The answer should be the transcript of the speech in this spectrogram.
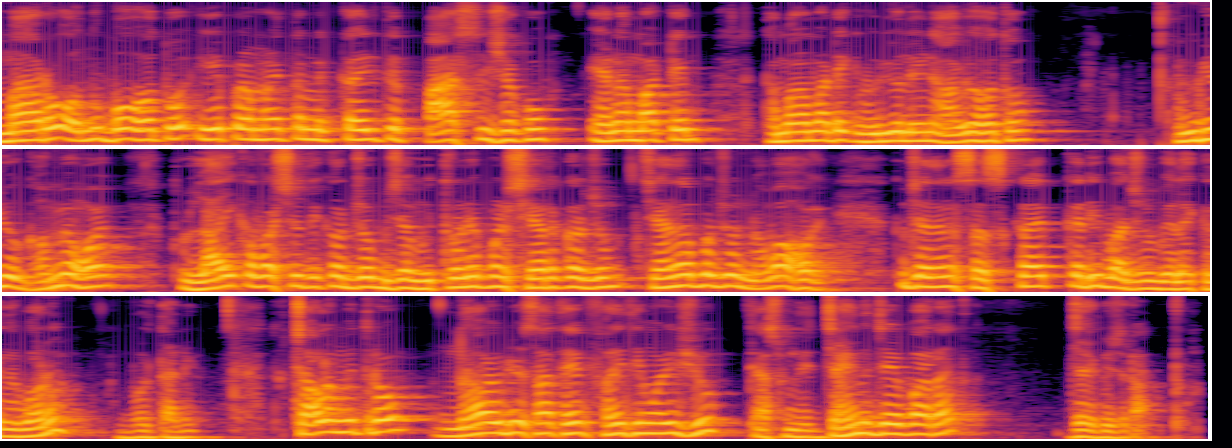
મારો અનુભવ હતો એ પ્રમાણે તમે કઈ રીતે પાસ થઈ શકો, એના માટે, તમારા માટે એક વીડિયો લઈને આવ્યો હતો. વીડિયો ગમ્યો હોય તો લાઇક અવશ્યથી કરજો, બીજા મિત્રોને પણ શેર કરજો. ચેનલ પર જો નવા હોય તો ચેનલને સબસ્ક્રાઇબ કરી બાજુનું બેલાઇકન દબાવવાનું ભૂલતા નહીં. તો ચાલો મિત્રો, નવા વીડિયો સાથે ફરીથી મળીશું. ત્યાં સુધી જય હિન્દ, જય ભારત, જય ગુજરાત.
